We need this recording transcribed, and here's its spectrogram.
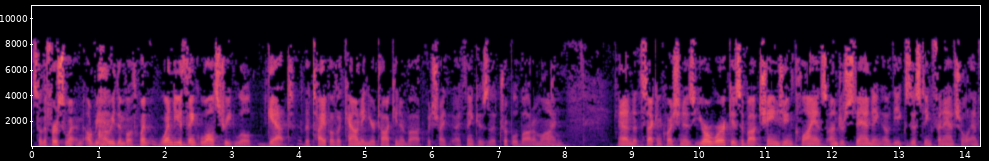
So the first one, I'll, re- I'll, read them both. When, when do you think Wall Street will get the type of accounting you're talking about, which I, I think is the triple bottom line? Mm-hmm. And the second question is Your work is about changing clients' understanding of the existing financial and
